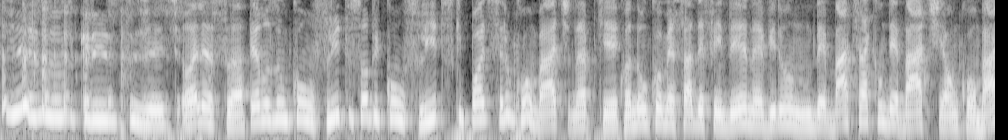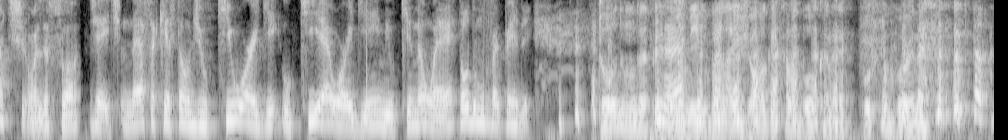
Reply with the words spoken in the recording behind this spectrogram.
Jesus Cristo, gente. Olha só. Temos um conflito sobre conflitos que pode ser um combate, né? Porque quando um começar a defender, né, vira um debate. Será que um debate é um combate? Olha só. Gente, nessa questão de o que, o que é wargame e o que não é, todo mundo vai perder. Todo mundo vai perder, Né? meu amigo. Vai lá e joga e cala a boca, né? Por favor, né?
